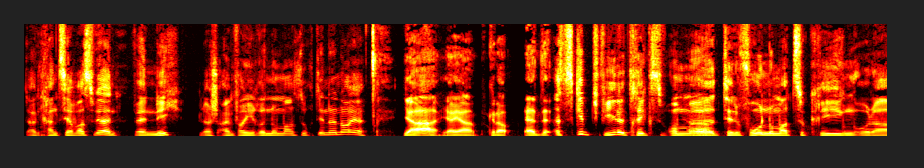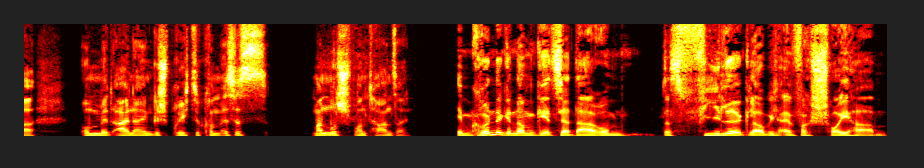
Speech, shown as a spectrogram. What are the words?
Dann kann es ja was werden. Wenn nicht, lösch einfach ihre Nummer, such dir eine neue. Ja, ja, ja, genau. Ja, d- Es gibt viele Tricks, um äh, Telefonnummer zu kriegen oder um mit einer in Gespräch zu kommen. Es ist, man muss spontan sein. Im Grunde genommen geht's ja darum, dass viele, glaube ich, einfach Scheu haben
